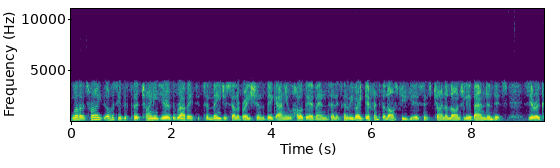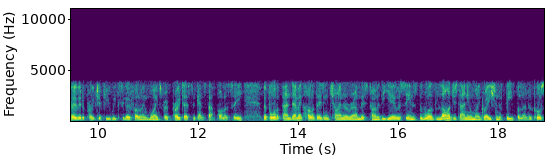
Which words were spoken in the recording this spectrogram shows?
Well, that's right. Obviously, it's the Chinese Year of the Rabbit. It's a major celebration, the big annual holiday event, and it's going to be very different to the last few years since China largely abandoned its zero COVID approach a few weeks ago following widespread protests against that policy. Before the pandemic, holidays in China around this time of the year were seen as the world's largest annual migration of people. And of course,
